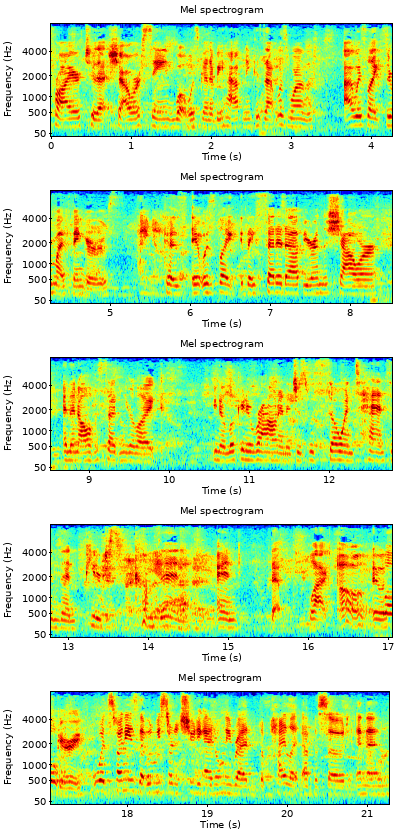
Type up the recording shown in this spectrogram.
prior to that shower scene what was going to be happening? Because that was one of the. I was like through my fingers. I know. Because it was like they set it up, you're in the shower, and then all of a sudden you're like, you know, looking around, and it just was so intense, and then Peter just comes in, and that black, oh, it was well, scary. What's funny is that when we started shooting, I'd only read the pilot episode, and then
